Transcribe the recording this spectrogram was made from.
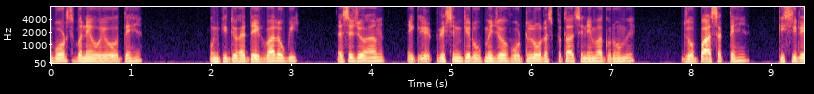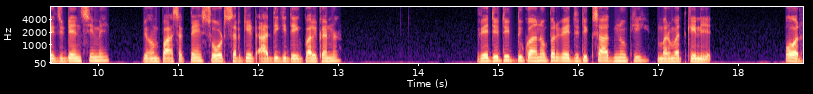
बोर्ड्स बने हुए होते हैं, उनकी जो है देखभाल होगी। ऐसे जो हम एक इलेक्ट्रिशियन के रूप में जो होटल और अस्पताल सिनेमाघरों में जो पा सकते हैं, किसी रेजिडेंसी में जो हम पा सकते हैं शॉर्ट सर्किट आदि की देखभाल करना। वैद्युतिक दुकानों पर वैद्युतिक साधनों की मरम्मत के लिए। और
